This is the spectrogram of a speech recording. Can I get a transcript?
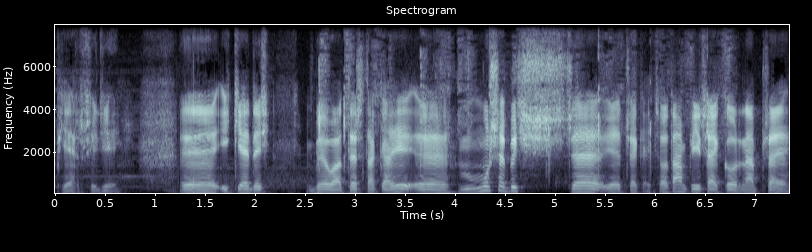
pierwszy dzień. Yy, I kiedyś była też taka, yy, muszę być szczer... e, czekaj, co tam pisze, kurna, prze...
